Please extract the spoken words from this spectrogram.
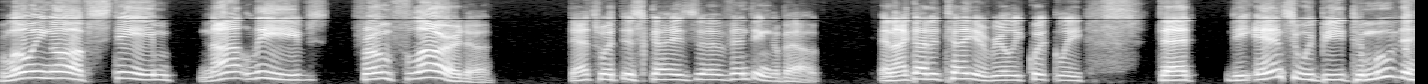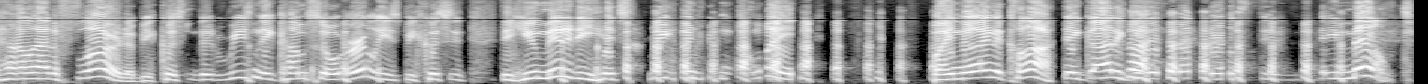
blowing off steam, not leaves, from Florida. That's what this guy's uh, venting about. And I got to tell you really quickly that the answer would be to move the hell out of Florida because the reason they come so early is because it, the humidity hits 320 by nine o'clock. They got to get it done or else they, they melt.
